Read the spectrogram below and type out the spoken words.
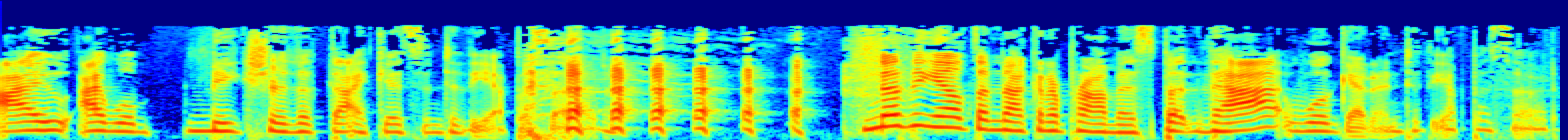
I I will make sure that that gets into the episode. Nothing else I'm not going to promise, but that we'll get into the episode.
